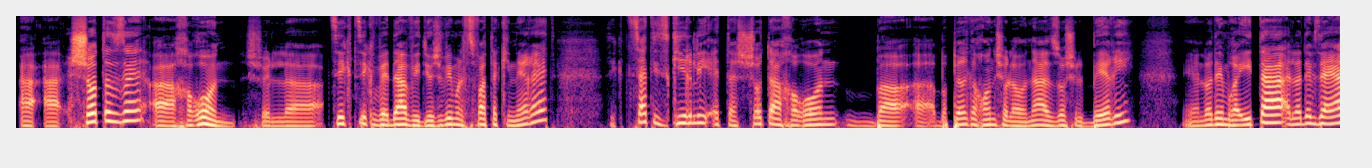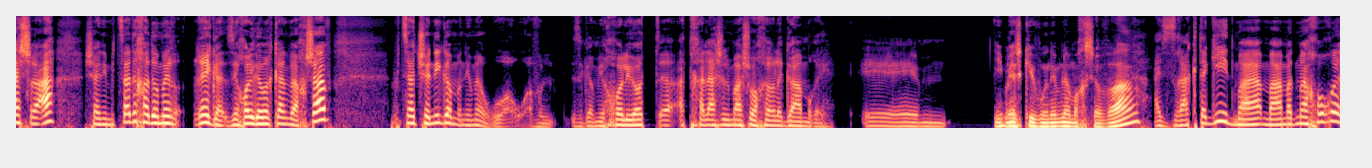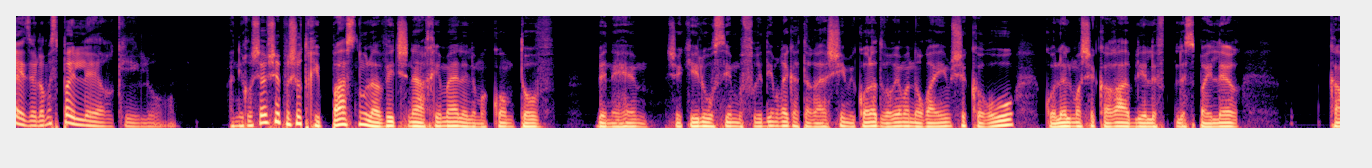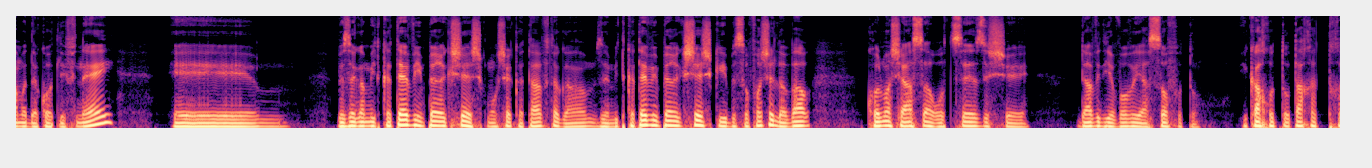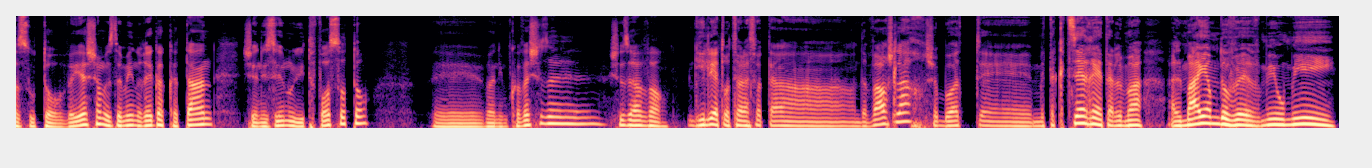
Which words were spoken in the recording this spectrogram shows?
השוט הזה, האחרון, של ציק ציק ודוד יושבים על שפת הכנרת, זה קצת הזכיר לי את השוט האחרון ב... בפרק האחרון של העונה הזו של ברי. אני לא יודע אם ראית, אני לא יודע אם זה היה השראה, שאני מצד אחד אומר, רגע, זה יכול להיגמר כאן ועכשיו, מצד שני גם אני אומר, וואו, אבל זה גם יכול להיות אה, התחלה של משהו אחר לגמרי. אמ, אם יש כיוונים למחשבה, אז רק תגיד, מה, מה עמד מאחורי? זה לא מספיילר, כאילו. אני חושב שפשוט חיפשנו להביא את שני האחים האלה למקום טוב ביניהם, שכאילו עושים, מפרידים רגע את הרעשים מכל הדברים הנוראים שקרו, כולל מה שקרה בלי לספיילר כמה דקות לפני. אמ, וזה גם מתכתב עם פרק 6, כמו שכתבת גם, זה מתכתב עם פרק 6, כי בסופו של דבר, כל מה שאסה רוצה זה שדוד יבוא ויאסוף אותו, ייקח אותו תחת חסותו. ויש שם איזה מין רגע קטן שניסינו לתפוס אותו, ואני מקווה שזה, שזה עבר. גילי, את רוצה לעשות את הדבר שלך, שבו את uh, מתקצרת על מה, על מה היא המדובב, מי הוא מי,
